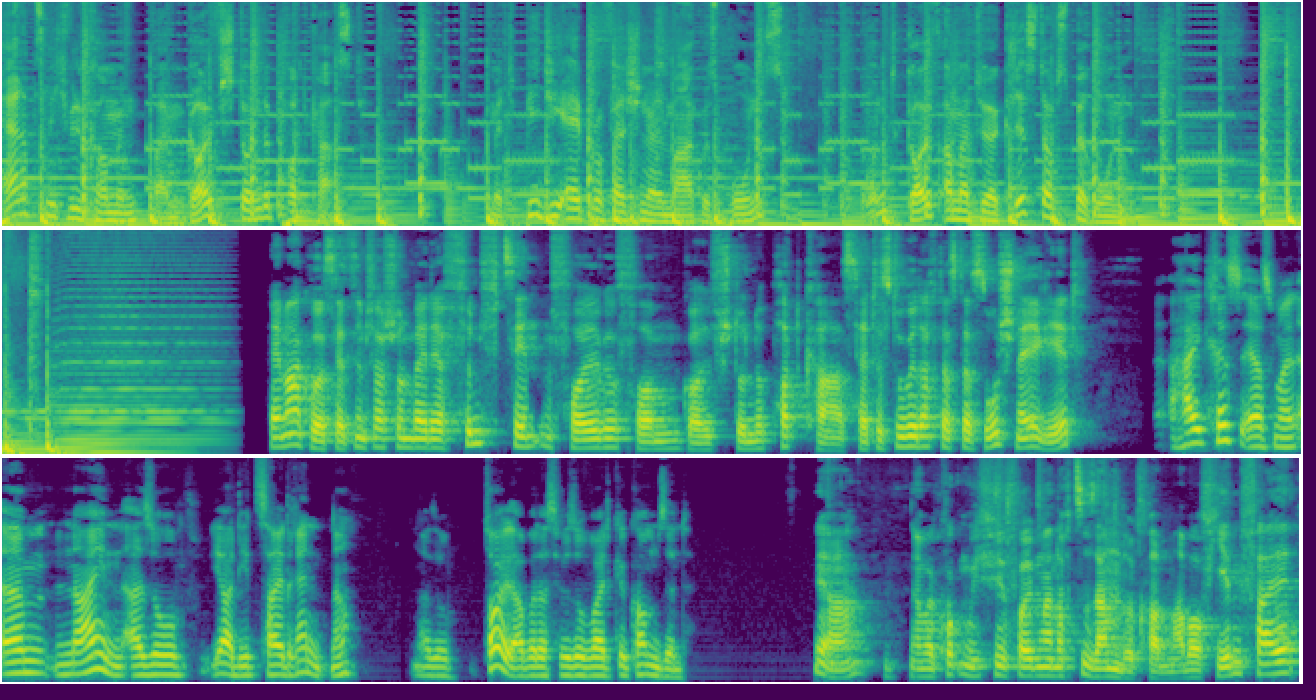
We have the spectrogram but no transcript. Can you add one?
Herzlich willkommen beim Golfstunde Podcast mit PGA Professional Markus Bruns und Golfamateur Christoph Speroni. Hey Markus, jetzt sind wir schon bei der 15. Folge vom Golfstunde Podcast. Hättest du gedacht, dass das so schnell geht? Hi Chris erstmal. Ähm, nein, also ja, die Zeit rennt, ne? Also toll, aber dass wir so weit gekommen sind. Ja, mal gucken, wie viele Folgen wir noch zusammenbekommen. Aber auf jeden Fall,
